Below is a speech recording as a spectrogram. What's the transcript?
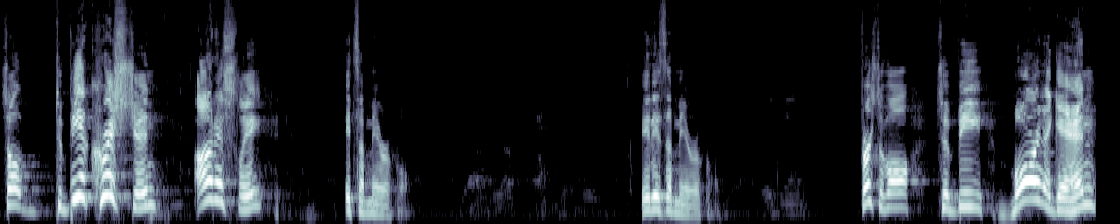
So to be a Christian, honestly, it's a miracle. It is a miracle. First of all, to be born again,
